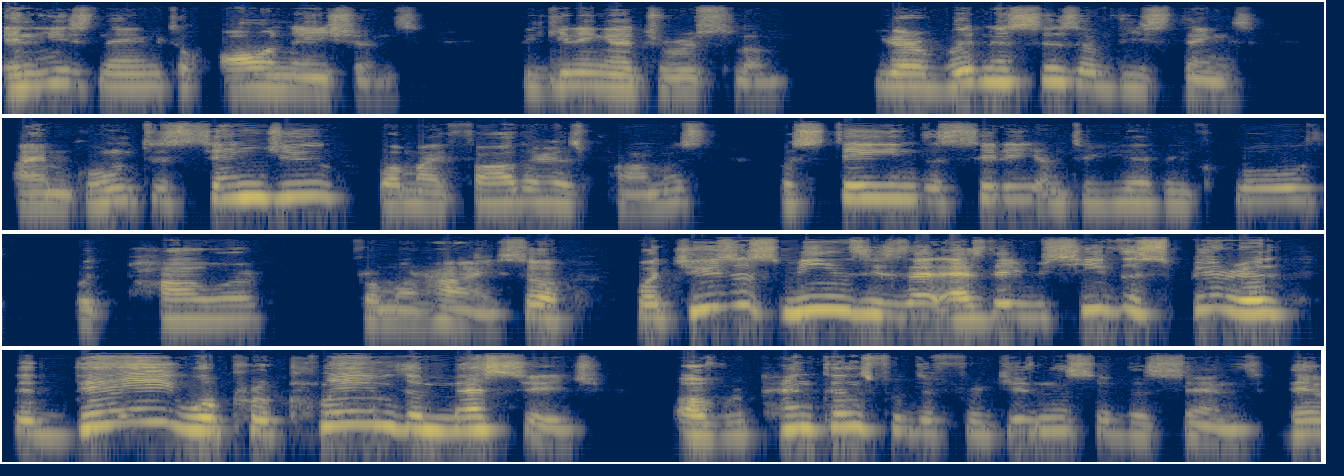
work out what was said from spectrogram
in His name to all nations, beginning at Jerusalem. You are witnesses of these things. I am going to send you what my Father has promised, but stay in the city until you have been clothed with power from on high." So what Jesus means is that as they receive the Spirit, that they will proclaim the message of repentance for the forgiveness of the sins. They,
